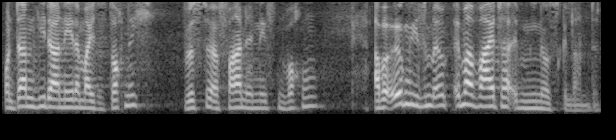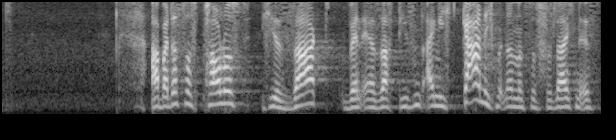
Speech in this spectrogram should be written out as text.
Und dann wieder, nee, dann mache ich das doch nicht. Wirst du erfahren in den nächsten Wochen. Aber irgendwie sind wir immer weiter im Minus gelandet. Aber das, was Paulus hier sagt, wenn er sagt, die sind eigentlich gar nicht miteinander zu vergleichen, ist,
